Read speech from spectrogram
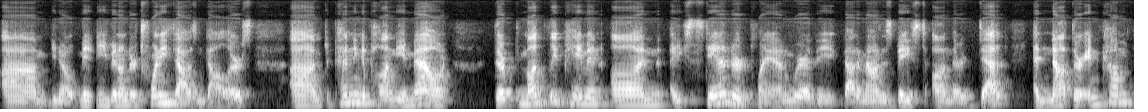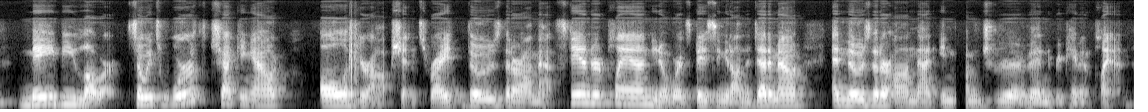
um, you know, maybe even under twenty thousand um, dollars, depending upon the amount their monthly payment on a standard plan where the that amount is based on their debt and not their income may be lower. So it's worth checking out all of your options, right? Those that are on that standard plan, you know, where it's basing it on the debt amount, and those that are on that income driven repayment plan.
